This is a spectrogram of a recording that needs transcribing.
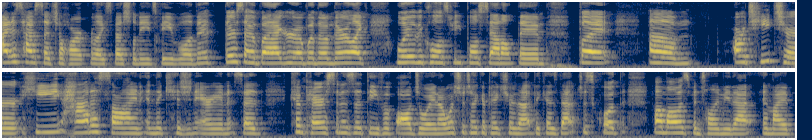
I just have such a heart for like special needs people. They're they're so fun. I grew up with them. They're like literally the coolest people. Shout out them. But um our teacher, he had a sign in the kitchen area and it said, Comparison is a thief of all joy. And I wish I took a picture of that because that just quote, my mom has been telling me that and my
